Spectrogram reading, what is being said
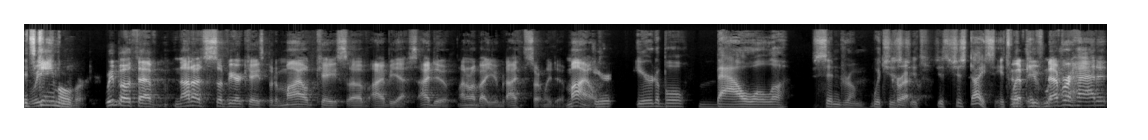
It's We- game over. We both have not a severe case, but a mild case of IBS. I do. I don't know about you, but I certainly do. Mild. Ir- irritable bowel syndrome, which is Correct. it's, it's just dice. It's and what if you've it's what- never had it,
